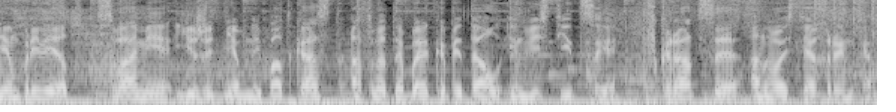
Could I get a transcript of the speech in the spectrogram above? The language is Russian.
Всем привет! С вами ежедневный подкаст от ВТБ «Капитал Инвестиции». Вкратце о новостях рынка.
